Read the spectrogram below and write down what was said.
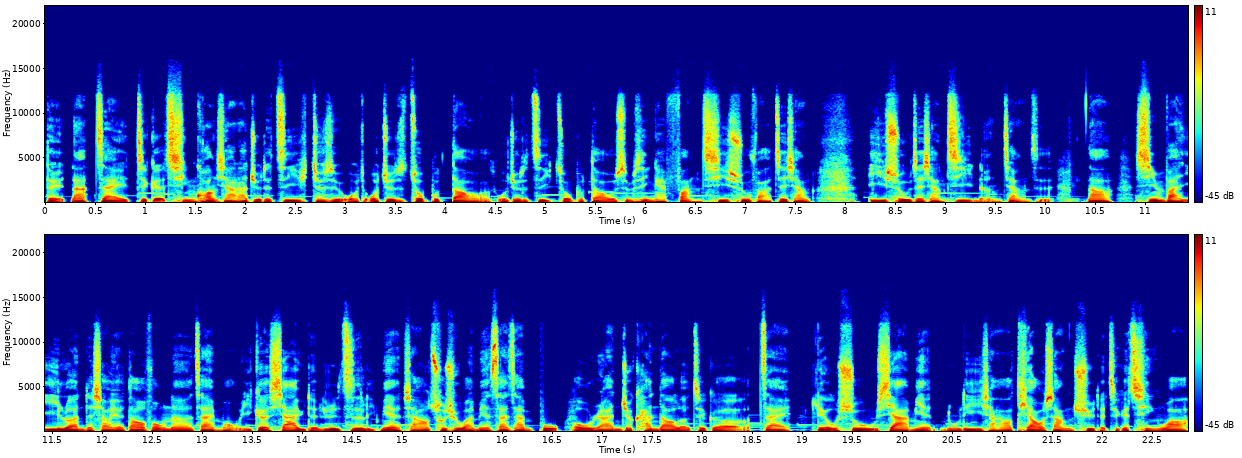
对。那在这个情况下，他觉得自己就是我，我觉得做不到，我觉得自己做不到，我是不是应该放弃书法这项艺术、这项技能？这样子，那。心烦意乱的小野道风呢，在某一个下雨的日子里面，想要出去外面散散步，偶然就看到了这个在柳树下面努力想要跳上去的这个青蛙。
